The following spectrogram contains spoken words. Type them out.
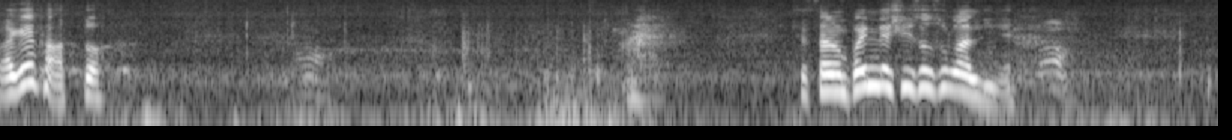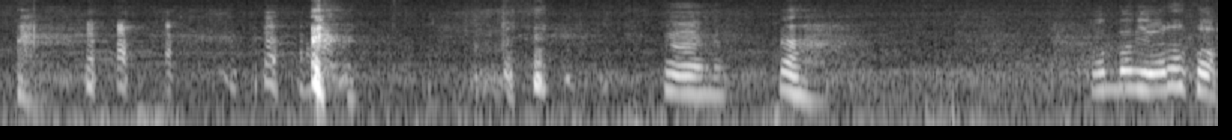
Ma che hai fatto? Sei stato un po' indeciso sulla linea. Ah, Mamma mia, guarda qua.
